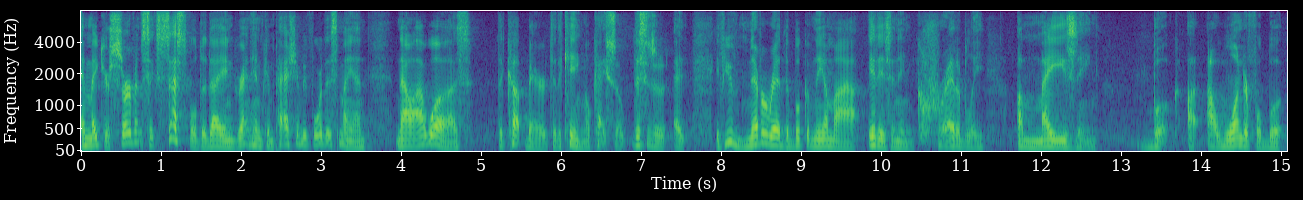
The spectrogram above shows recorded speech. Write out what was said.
and make your servant successful today, and grant him compassion before this man. Now I was the cupbearer to the king. Okay, so this is a, a, if you've never read the book of Nehemiah, it is an incredibly amazing book, a, a wonderful book.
